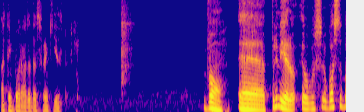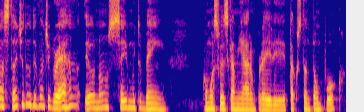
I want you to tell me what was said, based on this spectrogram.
a temporada das franquias. Bom, é, primeiro, eu, eu, gosto bastante do Devonte Graham. Eu não sei muito bem como as coisas caminharam para ele estar tá custando tão pouco.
